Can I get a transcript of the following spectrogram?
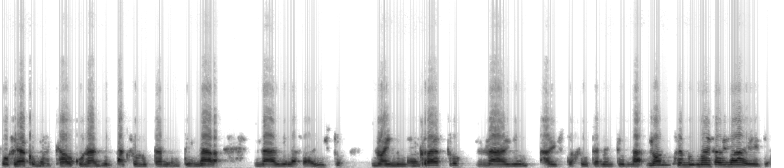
o sea, comunicado con alguien, absolutamente nada. Nadie las ha visto, no hay ningún rastro, nadie ha visto absolutamente nada, no, no, no se sabe nada de ellas.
